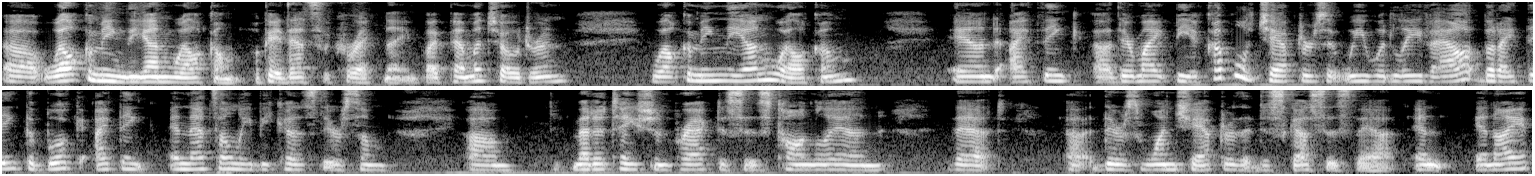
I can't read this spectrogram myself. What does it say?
uh, Welcoming the Unwelcome. Okay, that's the correct name, by Pema Chodron, Welcoming the Unwelcome. And I think uh, there might be a couple of chapters that we would leave out, but I think the book, I think, and that's only because there's some um, meditation practices, Tonglen, that uh, there's one chapter that discusses that, and and I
